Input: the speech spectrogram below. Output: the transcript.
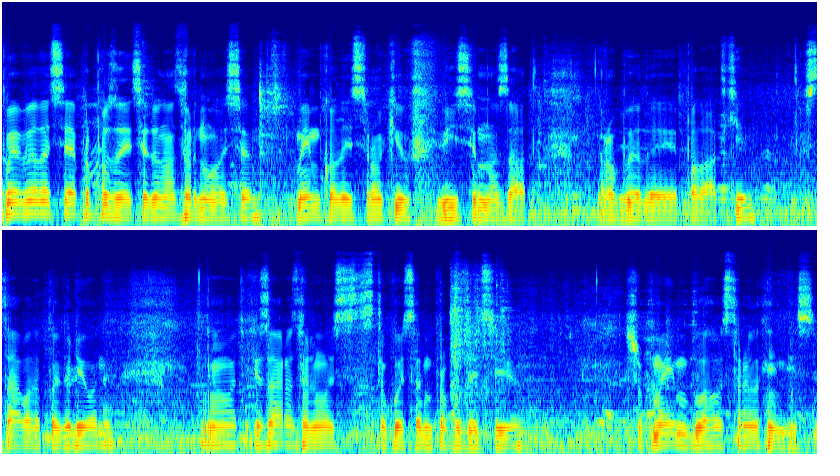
з'явилася пропозиція, до нас звернулися. Ми їм колись років вісім назад робили палатки, ставили павільйони. От, і зараз звернулися з такою самою пропозицією, щоб ми їм благоустроїли місце.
